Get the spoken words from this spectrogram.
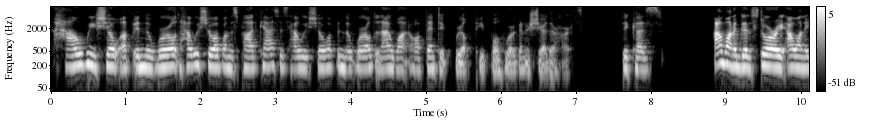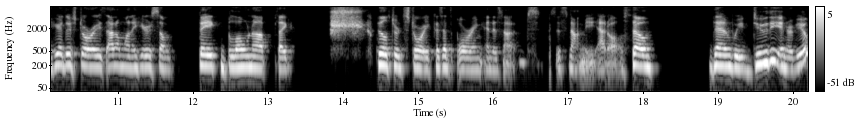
how we show up in the world. How we show up on this podcast is how we show up in the world and i want authentic real people who are going to share their hearts because i want a good story. I want to hear their stories. I don't want to hear some fake blown up like filtered story because that's boring and it's not it's not me at all. So then we do the interview.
